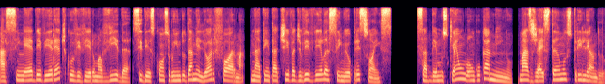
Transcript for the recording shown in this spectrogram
assim é dever ético viver uma vida se desconstruindo da melhor forma, na tentativa de vivê-la sem opressões. Sabemos que é um longo caminho, mas já estamos trilhando.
